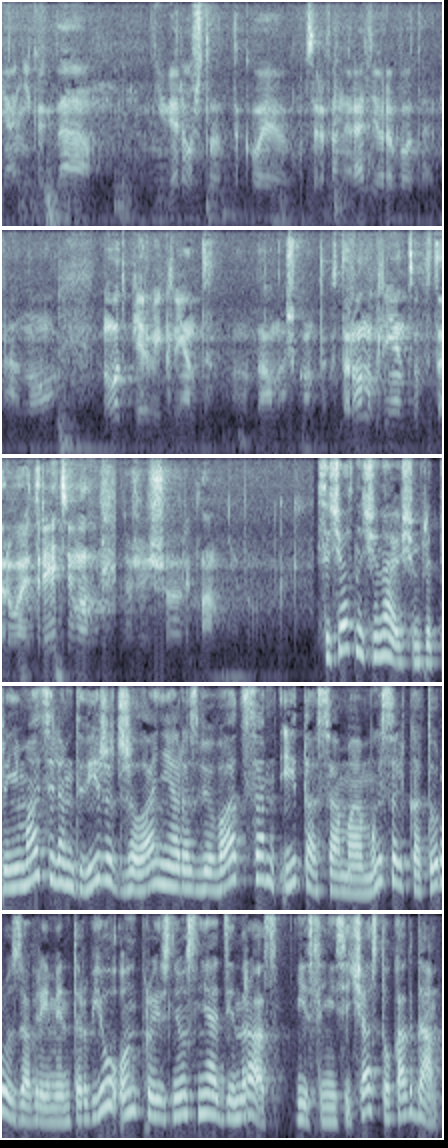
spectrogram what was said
я никогда не верил, что такое сарафанное радио работает. Да. Но ну вот первый клиент э, дал наш контакт второму клиенту, второй, третьему. Даже еще рекламы не было. Сейчас начинающим предпринимателям движет желание развиваться и та самая мысль, которую за время интервью он произнес не один раз. Если не сейчас, то когда?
